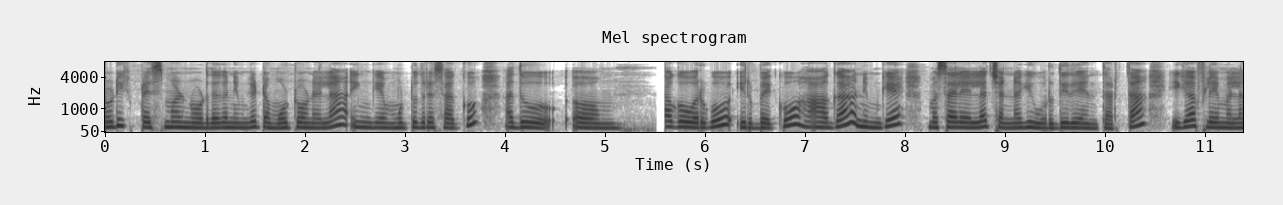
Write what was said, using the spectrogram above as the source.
ನೋಡಿ ಪ್ರೆಸ್ ಮಾಡಿ ನೋಡಿದಾಗ ನಿಮಗೆ ಟೊಮೊಟೊನೆಲ್ಲ ಹಿಂಗೆ ಮುಟ್ಟಿದ್ರೆ ಸಾಕು. ಅದು ಆಗೋವರೆಗೂ ಇರಬೇಕು. ಆಗ ನಿಮಗೆ ಮಸಾಲೆ ಎಲ್ಲ ಚೆನ್ನಾಗಿ ಹುರಿದಿದೆ ಅಂತ ಅರ್ಥ. ಈಗ ಫ್ಲೇಮೆಲ್ಲ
